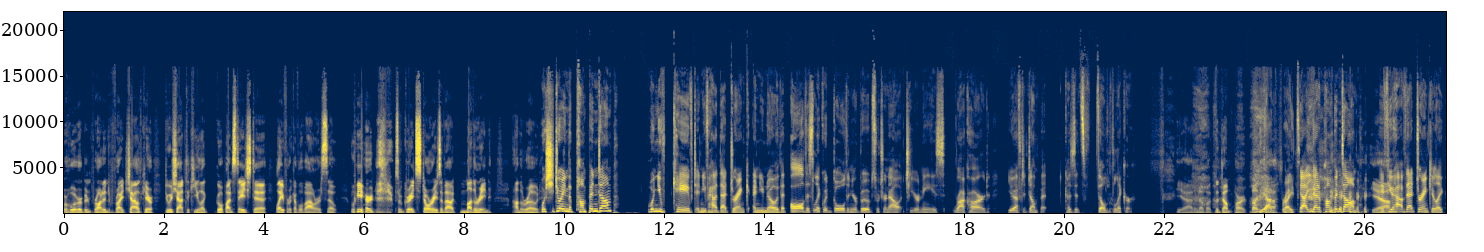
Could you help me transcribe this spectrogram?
or whoever had been brought in to provide childcare, do a shot of tequila, go up on stage to play for a couple of hours. So we heard some great stories about mothering on the road. Was she doing the pump and dump? When you've caved and you've had that drink and you know that all this liquid gold in your boobs, which are now to your knees, rock hard, you have to dump it because it's filled with liquor. Yeah, I don't know about the dump part, but Yeah, uh, right. Yeah, you got to pump and dump. Yeah. If you have that drink, you're like,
